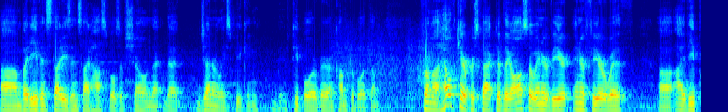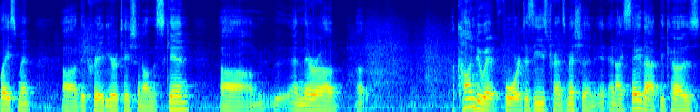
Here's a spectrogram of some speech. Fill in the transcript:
Um, but even studies inside hospitals have shown that, that, generally speaking, people are very uncomfortable with them. From a healthcare perspective, they also interfere, interfere with uh, IV placement. Uh, they create irritation on the skin, um, and they're a, a, a, conduit for disease transmission. And I say that because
